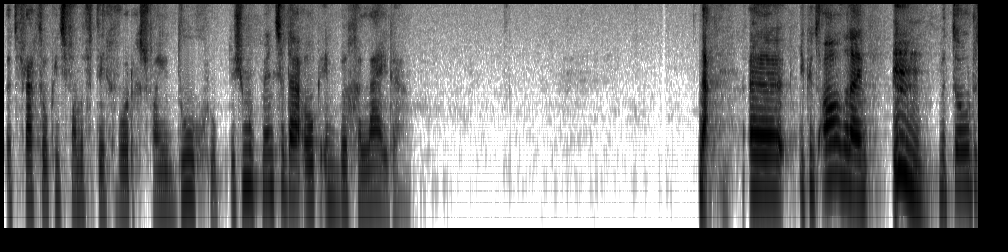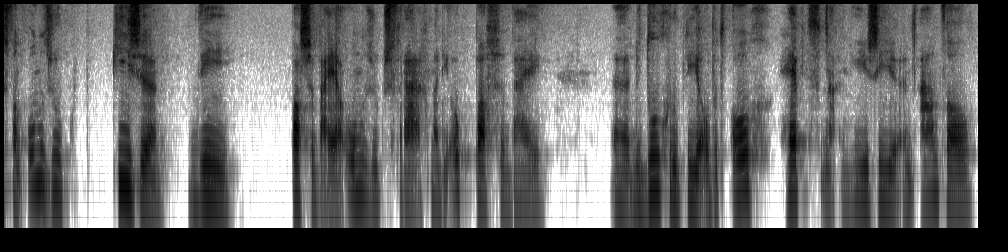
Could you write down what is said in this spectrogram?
Het vraagt ook iets van de vertegenwoordigers van je doelgroep. Dus je moet mensen daar ook in begeleiden. Nou, Eh, je kunt allerlei methodes van onderzoek kiezen die passen bij jouw onderzoeksvraag, maar die ook passen bij de doelgroep die je op het oog hebt. Nou, en hier zie je een aantal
